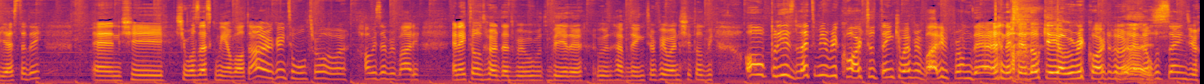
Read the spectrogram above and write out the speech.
yesterday, and she she was asking me about, oh, you're going to Montreux or how is everybody? And I told her that we would be the we would have the interview, and she told me, oh, please let me record to thank you everybody from there. And I said, okay, I will record her and I will send you.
